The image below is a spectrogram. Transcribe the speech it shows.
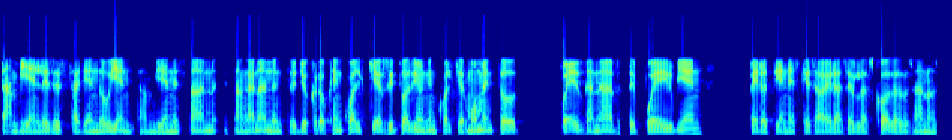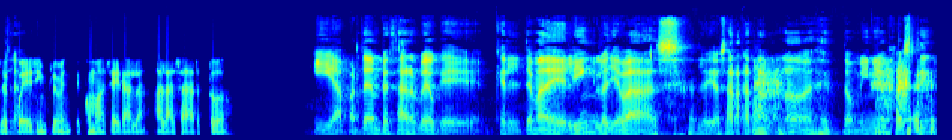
también les está yendo bien, también están, están ganando. Entonces yo creo que en cualquier situación, en cualquier momento, puedes ganar, te puede ir bien, pero tienes que saber hacer las cosas, o sea, no se puede simplemente como hacer al, al, azar todo. Y aparte de empezar, veo que, que el tema de link lo llevas, lo llevas a rajatabla, ¿no? Dominio, hosting,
